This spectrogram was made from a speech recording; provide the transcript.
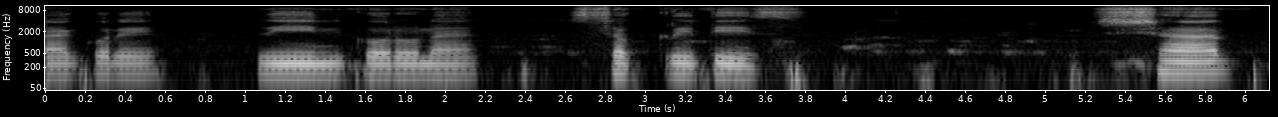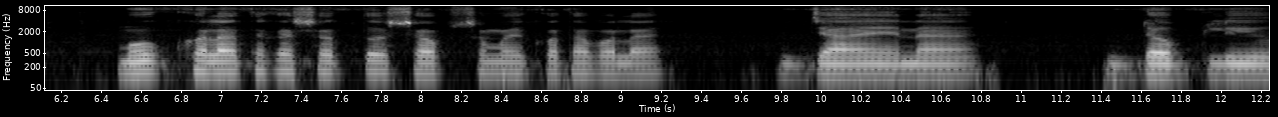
না করে ঋণ করোনা সক্রিটিস। সাত, মুখ খোলা থাকা সত্ত্বেও সবসময় কথা বলা যায় না। ডব্লিউ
